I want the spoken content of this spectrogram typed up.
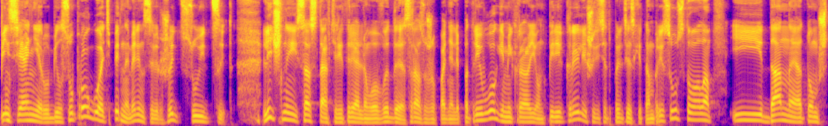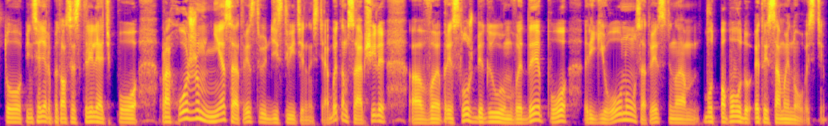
пенсионер убил супругу, а теперь намерен совершить суицид. Личный состав территориального ВД сразу же подняли по тревоге, микрорайон перекрыли, 60 полицейских там присутствовало, и данные о том, что пенсионер пытался стрелять по прохожим, не соответствуют действительности. Об этом сообщили а, в пресс-службе ГУ МВД по региону, соответственно, вот по поводу этой самой новости.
